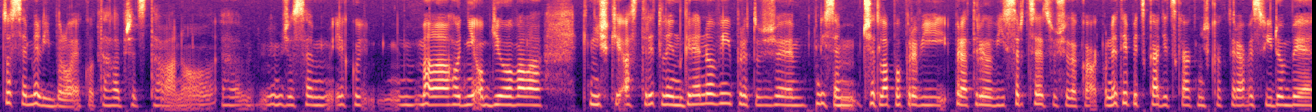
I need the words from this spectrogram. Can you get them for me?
to se mi líbilo, jako tahle představa, no. Eh, vím, že jsem jako malá hodně obdivovala knížky Astrid Lindgrenový, protože když jsem četla poprvé Bratrilový srdce, což je taková jako netypická dětská knižka, která ve své době,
